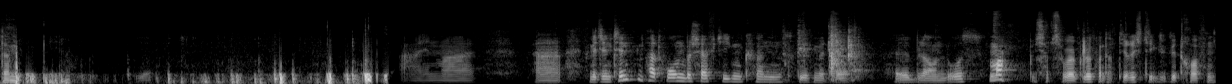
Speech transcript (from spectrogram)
damit wir einmal äh, mit den Tintenpatronen beschäftigen können. Es geht mit der hellblauen los. Ich habe sogar Glück und habe die richtige getroffen.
